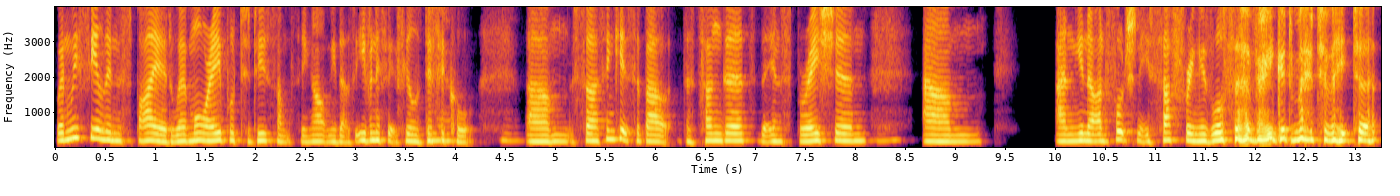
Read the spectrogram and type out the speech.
when we feel inspired, we're more able to do something, aren't we? That's even if it feels difficult. Yeah. Um, so I think it's about the sangat, the inspiration. Um, and, you know, unfortunately, suffering is also a very good motivator.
